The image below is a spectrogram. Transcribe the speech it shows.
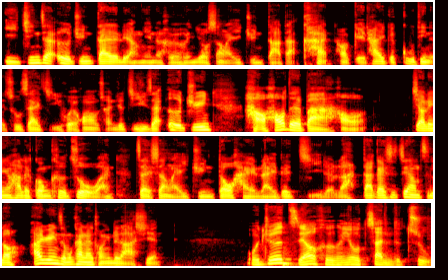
已经在二军待了两年的何恒佑上来一军打打看，好，给他一个固定的出赛机会。黄永传就继续在二军好好的把好教练用他的功课做完，再上来一军都还来得及了啦。大概是这样子喽。阿元你怎么看待统一的打线？我觉得只要何恒佑站得住，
